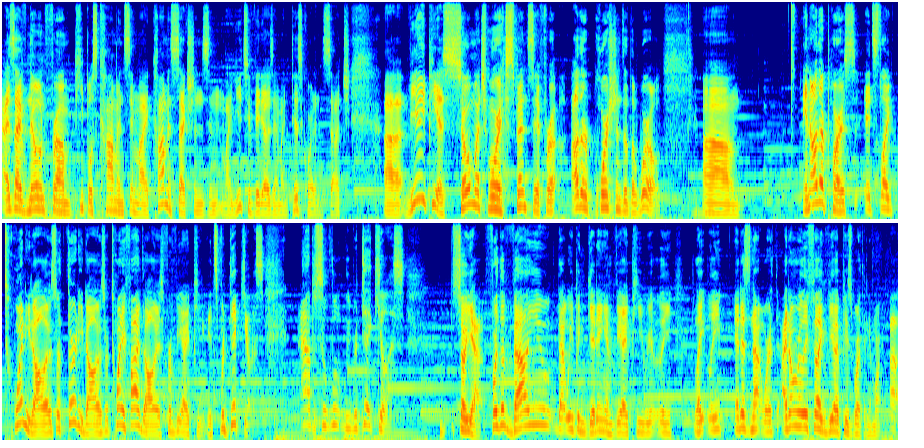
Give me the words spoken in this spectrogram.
as I've known from people's comments in my comment sections in my YouTube videos and my Discord and such, uh, VIP is so much more expensive for other portions of the world. Um, in other parts, it's like $20 or $30 or $25 for VIP. It's ridiculous. Absolutely ridiculous so yeah, for the value that we've been getting in VIP really lately, it is not worth. I don't really feel like VIP is worth anymore. Uh,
